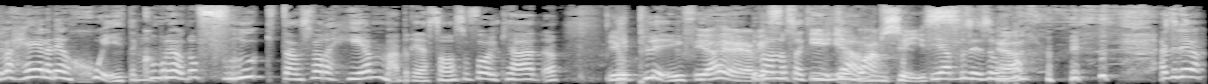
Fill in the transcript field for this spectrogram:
det var hela den skiten. Kommer du ihåg de fruktansvärda hemadresserna som folk hade? Jo. I plysch. Ja, ja, ja, det var någon slags I- i one piece. Ja, precis. Ja. alltså det var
